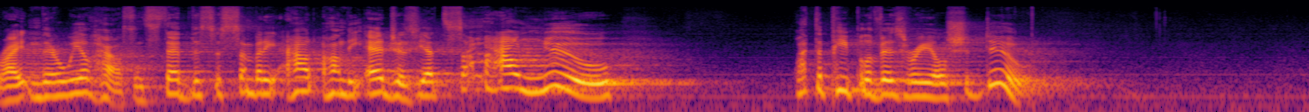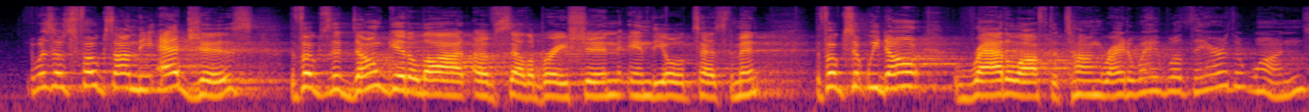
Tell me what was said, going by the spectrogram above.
right in their wheelhouse. Instead, this is somebody out on the edges, yet somehow knew what the people of Israel should do. It was those folks on the edges, the folks that don't get a lot of celebration in the Old Testament, the folks that we don't rattle off the tongue right away. Well, they're the ones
